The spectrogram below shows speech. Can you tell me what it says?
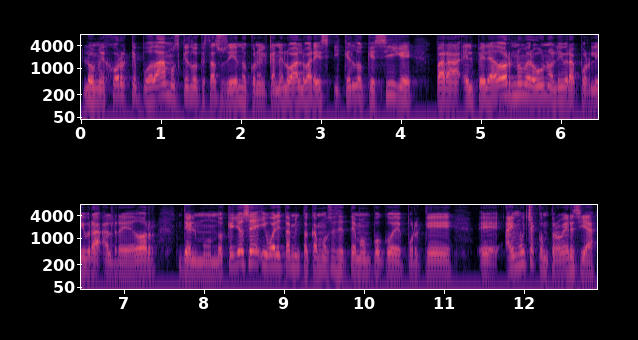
lo mejor que podamos qué es lo que está sucediendo con el Canelo Álvarez y qué es lo que sigue para el peleador número uno libra por libra alrededor del mundo yo sé, igual y también tocamos ese tema un poco de por qué eh, hay mucha controversia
